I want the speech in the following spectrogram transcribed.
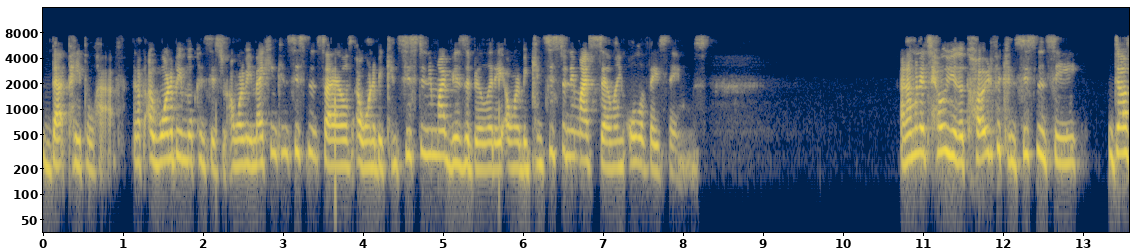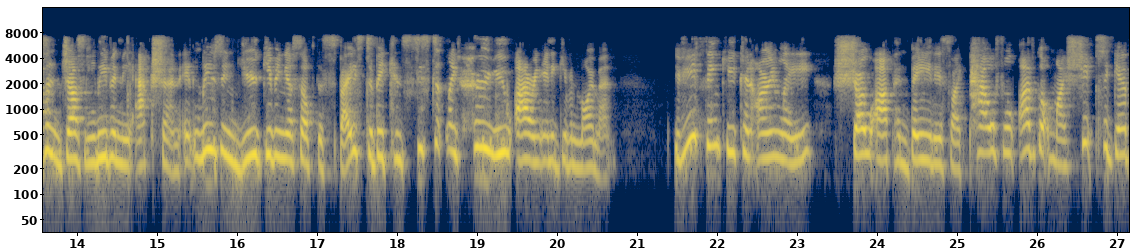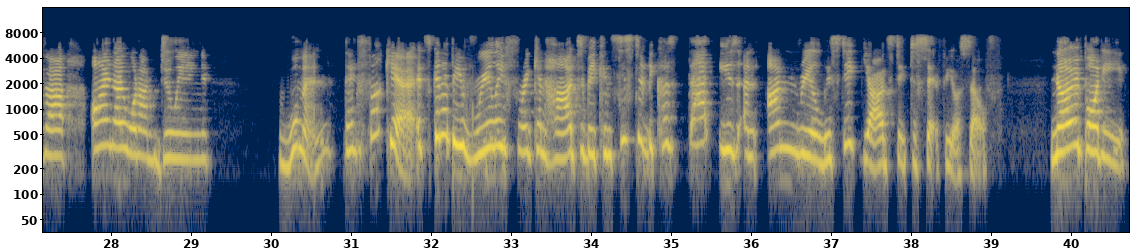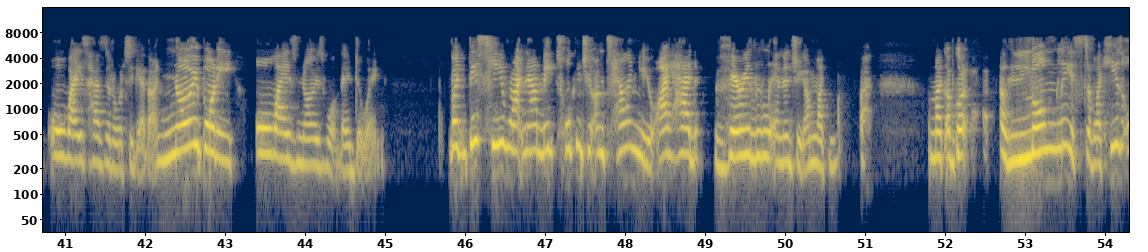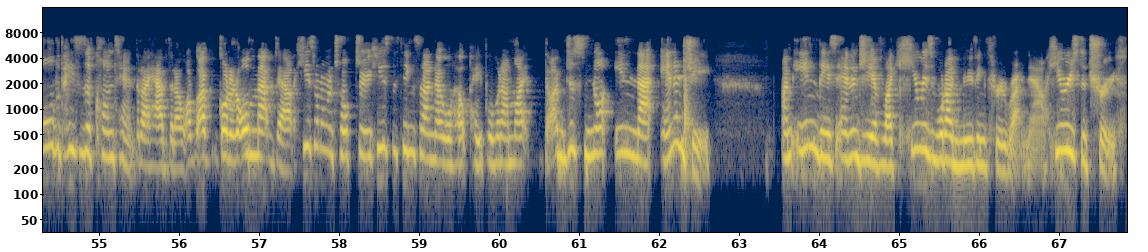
that people have. Like, I want to be more consistent. I want to be making consistent sales. I want to be consistent in my visibility. I want to be consistent in my selling, all of these things. And I'm going to tell you the code for consistency doesn't just live in the action, it lives in you giving yourself the space to be consistently who you are in any given moment. If you think you can only show up and be this like powerful, I've got my shit together, I know what I'm doing woman, then fuck yeah, it's going to be really freaking hard to be consistent because that is an unrealistic yardstick to set for yourself. Nobody always has it all together. Nobody always knows what they're doing. Like this here right now, me talking to you, I'm telling you, I had very little energy. I'm like, I'm like, I've got a long list of like, here's all the pieces of content that I have that I, I've, I've got it all mapped out. Here's what I want to talk to. Here's the things that I know will help people. But I'm like, I'm just not in that energy. I'm in this energy of like, here is what I'm moving through right now. Here is the truth.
